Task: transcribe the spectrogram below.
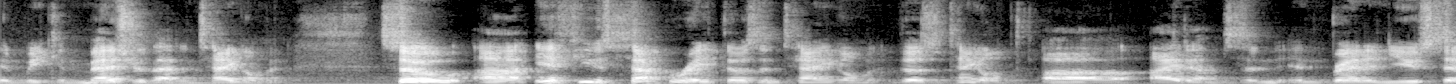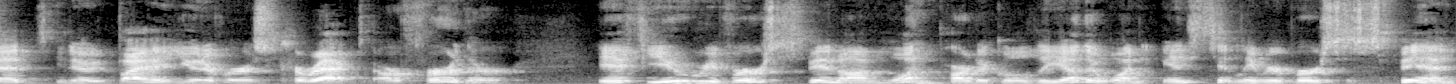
and we can measure that entanglement. So uh, if you separate those entanglement, those entangled uh, items, and, and Brandon, you said, you know, by a universe, correct, or further, if you reverse spin on one particle, the other one instantly reverses spin,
